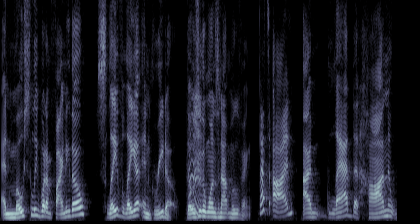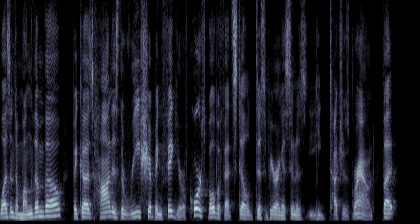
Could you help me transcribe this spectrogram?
and mostly what I'm finding though, Slave Leia and Greedo. Those Hmm. are the ones not moving. That's odd. I'm glad that Han wasn't among them though, because Han is the reshipping figure. Of course, Boba Fett's still disappearing as soon as he touches ground, but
